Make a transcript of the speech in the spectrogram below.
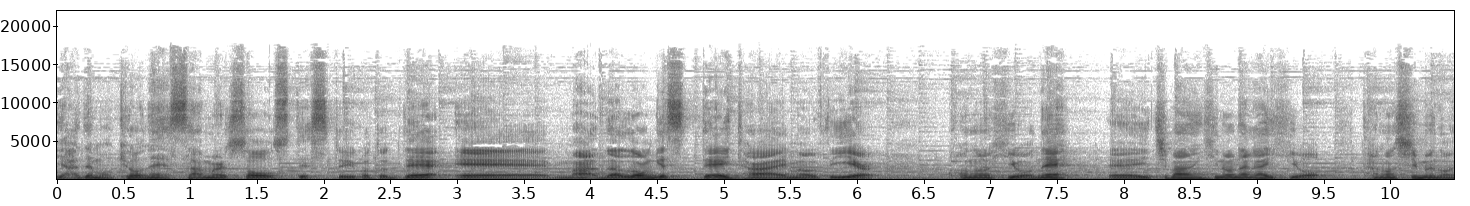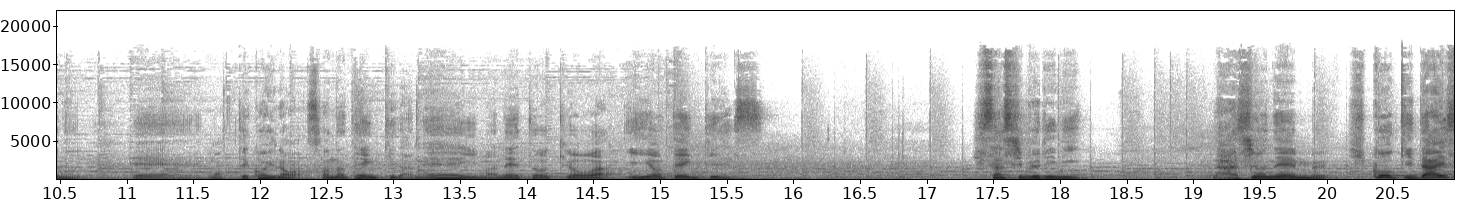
いやでも今日ね Summer Solstice ということで、えー、まあ The longest daytime of the year この日をね、えー、一番日の長い日を楽しむのに、えー、もってこいのそんな天気だね。今ね東京はいいお天気です。久しぶりにラジオネーム飛行機大好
